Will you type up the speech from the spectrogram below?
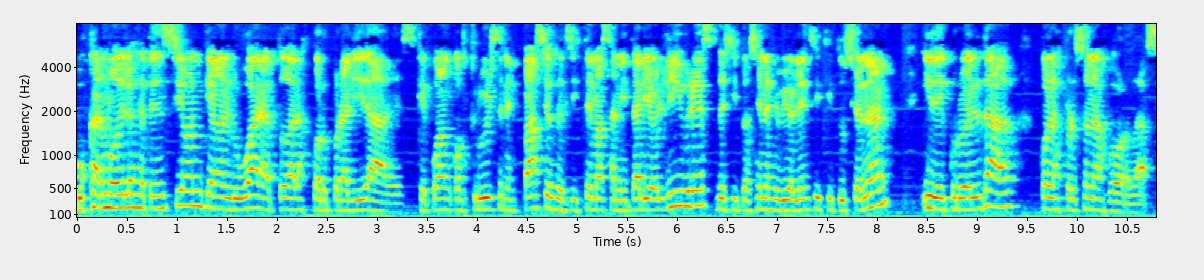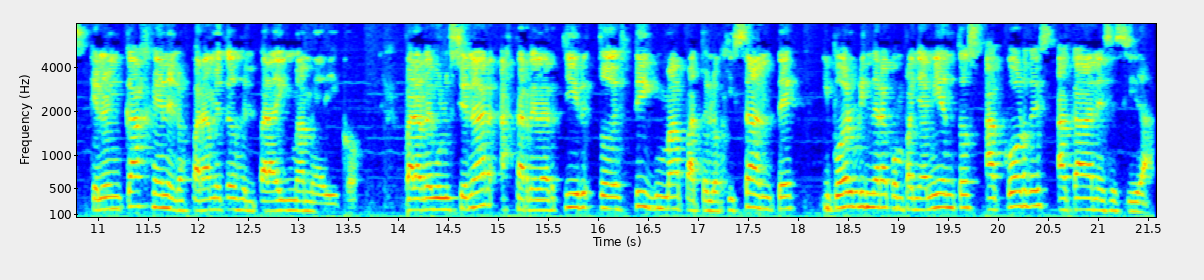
Buscar modelos de atención que hagan lugar a todas las corporalidades, que puedan construirse en espacios del sistema sanitario libres de situaciones de violencia institucional y de crueldad con las personas gordas, que no encajen en los parámetros del paradigma médico, para revolucionar hasta revertir todo estigma patologizante y poder brindar acompañamientos acordes a cada necesidad.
